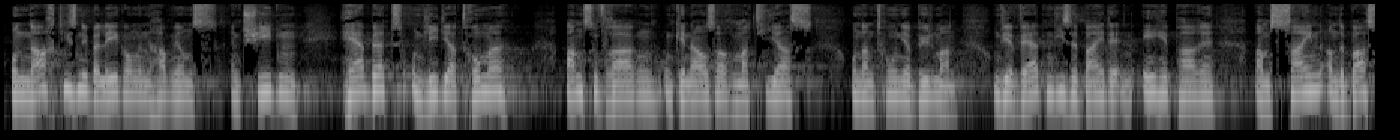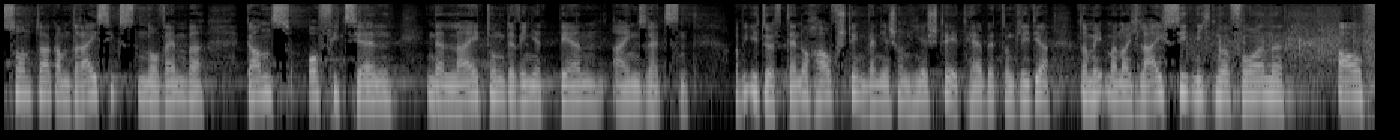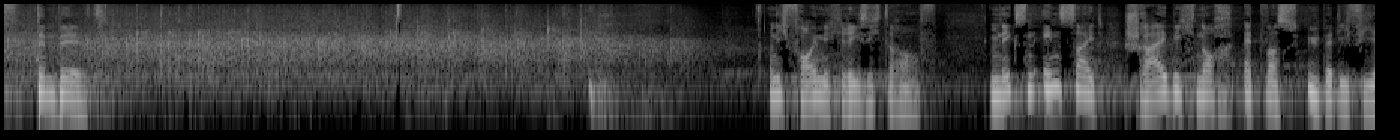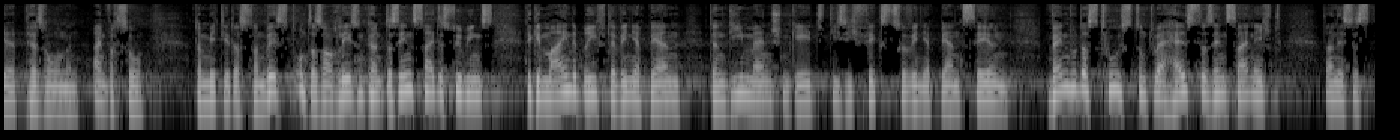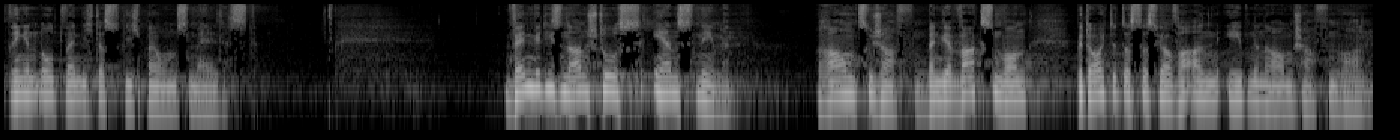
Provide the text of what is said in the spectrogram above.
Und nach diesen Überlegungen haben wir uns entschieden, Herbert und Lydia Trummer anzufragen und genauso auch Matthias und Antonia Bühlmann. Und wir werden diese beiden Ehepaare am Sign on the Bus Sonntag am 30. November ganz offiziell in der Leitung der Vignette Bern einsetzen. Aber ihr dürft dennoch aufstehen, wenn ihr schon hier steht, Herbert und Lydia, damit man euch live sieht, nicht nur vorne auf dem Bild. Und ich freue mich riesig darauf. Im nächsten Insight schreibe ich noch etwas über die vier Personen. Einfach so, damit ihr das dann wisst und das auch lesen könnt. Das Insight ist übrigens der Gemeindebrief der Vignette Bern, der an die Menschen geht, die sich fix zur Vignette Bern zählen. Wenn du das tust und du erhältst das Insight nicht, dann ist es dringend notwendig, dass du dich bei uns meldest. Wenn wir diesen Anstoß ernst nehmen, Raum zu schaffen, wenn wir wachsen wollen, bedeutet das, dass wir auf allen Ebenen Raum schaffen wollen.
